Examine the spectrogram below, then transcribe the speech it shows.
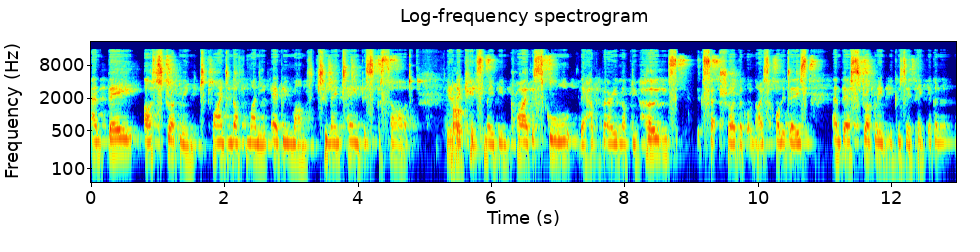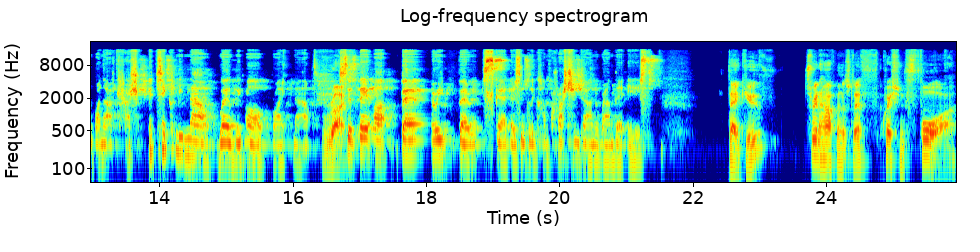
And they are struggling to find enough money every month to maintain this facade. You know, huh. their kids may be in private school, they have very lovely homes, etc. They've got nice holidays and they're struggling because they think they're going to run out of cash, particularly now where we are right now. Right. So they are very, very scared. It's all going to come crashing down around their ears. Thank you. Three and a half minutes left. Question four.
